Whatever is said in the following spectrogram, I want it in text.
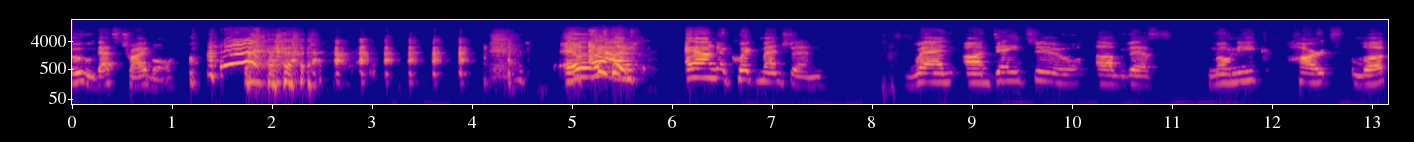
"Ooh, that's tribal." it was and, like and a quick mention when on day two of this, Monique Heart's look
